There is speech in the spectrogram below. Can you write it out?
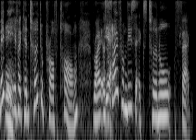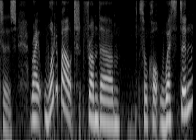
Maybe if I can turn to Prof. Tong, right? Aside Yeah. from these external factors, right? What about from the so-called Western,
